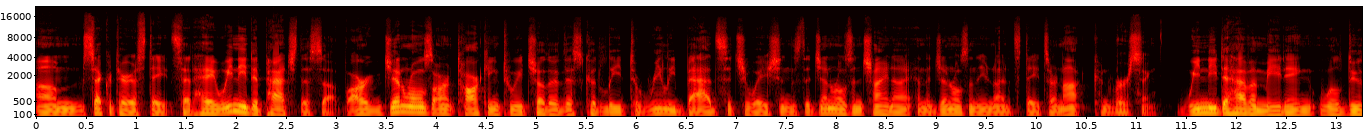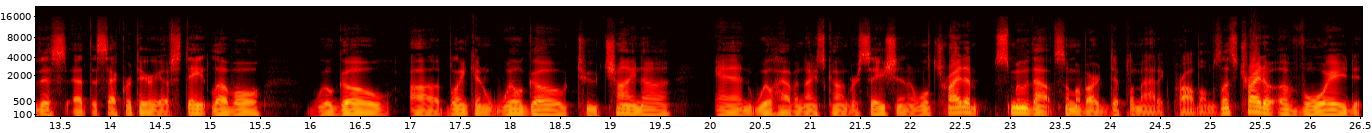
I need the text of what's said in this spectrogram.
um, Secretary of State said, hey, we need to patch this up. Our generals aren't talking to each other. This could lead to really bad situations. The generals in China and the generals in the United States are not conversing. We need to have a meeting. We'll do this at the Secretary of State level. We'll go, uh, Blinken will go to China and we'll have a nice conversation and we'll try to smooth out some of our diplomatic problems. Let's try to avoid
